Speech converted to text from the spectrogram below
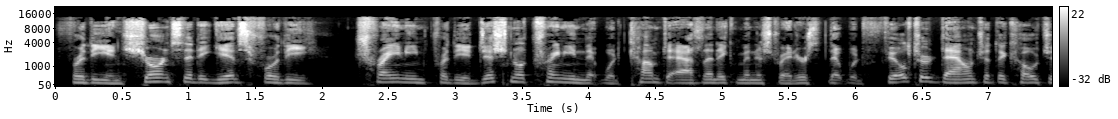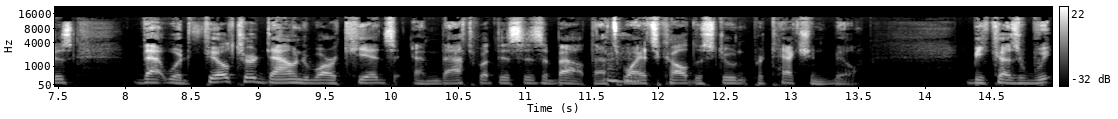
for the insurance that it gives, for the training, for the additional training that would come to athletic administrators, that would filter down to the coaches, that would filter down to our kids, and that's what this is about. That's why it's called the Student Protection Bill. Because we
